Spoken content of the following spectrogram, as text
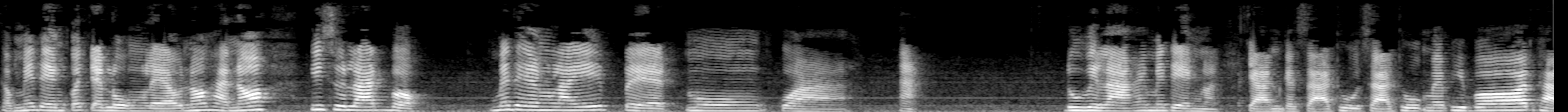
กับแม่แดงก็จะลงแล้วเนาะค่ะเนาะพี่สุรัตน์บอกแม่แดงไลฟ์แปดโมงกว่า ดูเวลาให้แม่แดงหน่อย จานกับสาธุสาธุแม่พี่บอสค่ะ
